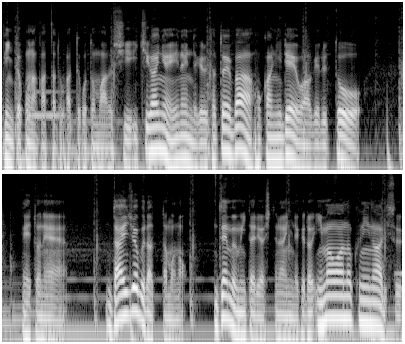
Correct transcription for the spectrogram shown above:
ピンとこなかったとかってこともあるし、一概には言えないんだけど、例えば他に例を挙げると、えっ、ー、とね、大丈夫だったもの、全部見たりはしてないんだけど、今はの国のアリス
